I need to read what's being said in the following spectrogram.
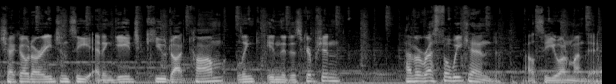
Check out our agency at engageq.com, link in the description. Have a restful weekend. I'll see you on Monday.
